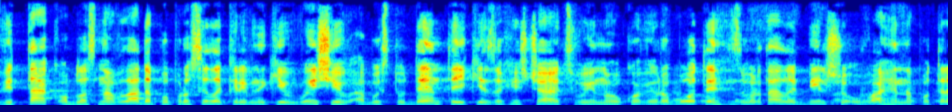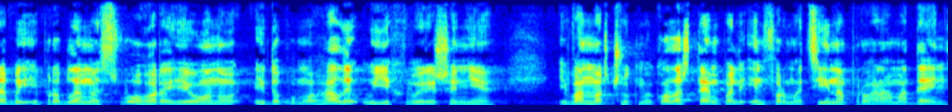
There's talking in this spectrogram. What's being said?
Відтак, обласна влада попросила керівників вишів, аби студенти, які захищають свої наукові роботи, звертали більше уваги на потреби і проблеми свого регіону і допомагали у їх вирішенні. Іван Марчук, Микола Штемпель, інформаційна програма День.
